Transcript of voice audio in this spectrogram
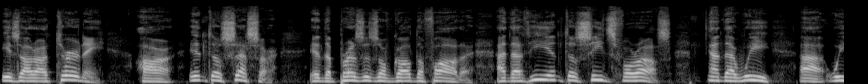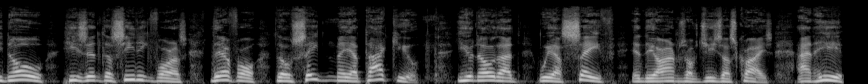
is our attorney, our intercessor in the presence of God the Father, and that He intercedes for us, and that we uh, we know He's interceding for us. Therefore, though Satan may attack you, you know that we are safe in the arms of Jesus Christ, and He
